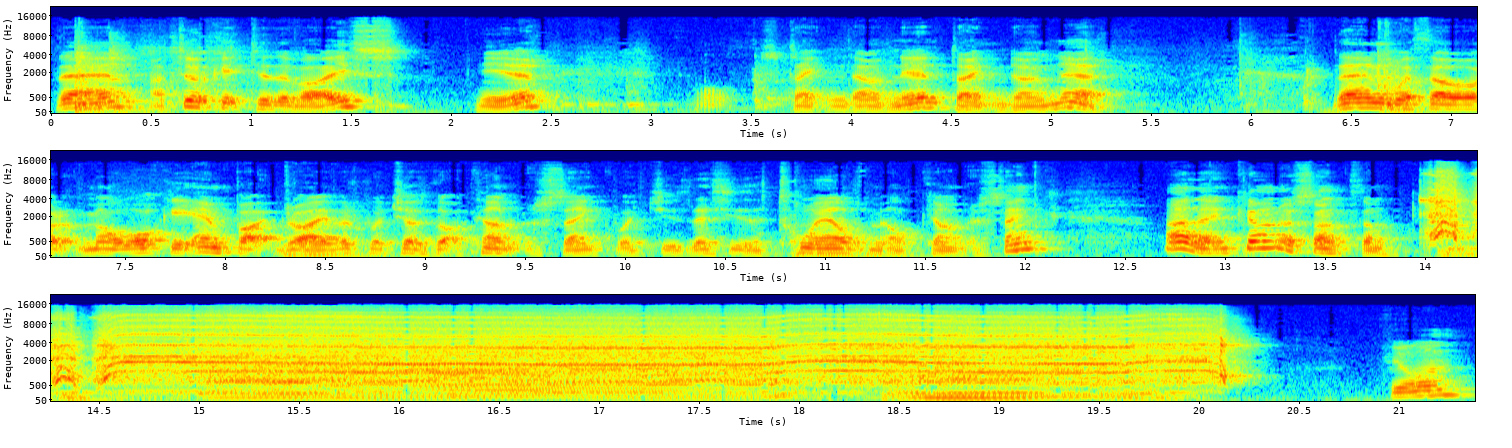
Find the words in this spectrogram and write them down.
then I took it to the vise here. It's tightened down there, tightened down there. Then with our Milwaukee impact driver, which has got a countersink, which is this is a 12 mil countersink, I then countersunk them. Feeling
